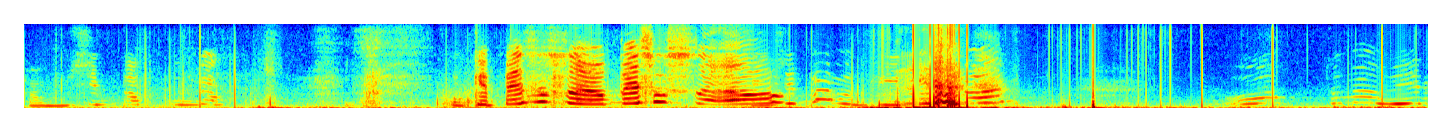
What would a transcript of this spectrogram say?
정신밥 공격. 오케이, 뺏었어요, 뺏었어요. 오, 좀만 위로.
